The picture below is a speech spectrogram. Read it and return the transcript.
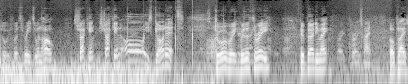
Drawberry for a three to win the hole. He's tracking, he's tracking. Oh, he's got it. Drawberry with a three. Good birdie, mate. Great three. Thanks, mate. Well played.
